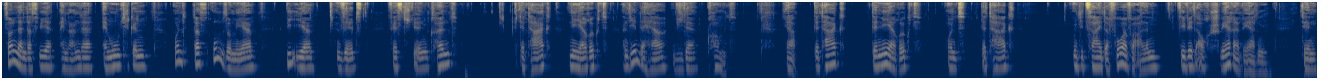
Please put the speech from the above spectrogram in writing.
sondern dass wir einander ermutigen und das umso mehr, wie ihr selbst feststellen könnt, der Tag näher rückt, an dem der Herr wieder kommt. Ja, der Tag, der näher rückt und der Tag und die Zeit davor vor allem, sie wird auch schwerer werden. Denn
